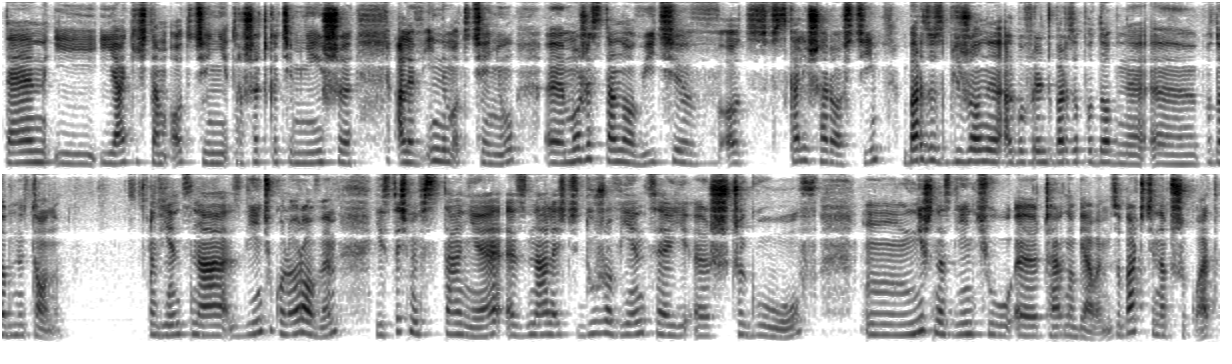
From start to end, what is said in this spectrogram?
ten i, i jakiś tam odcień troszeczkę ciemniejszy, ale w innym odcieniu, e, może stanowić w, od, w skali szarości bardzo zbliżony albo wręcz bardzo podobny, e, podobny ton. Więc na zdjęciu kolorowym jesteśmy w stanie e, znaleźć dużo więcej e, szczegółów niż na zdjęciu e, czarno-białym. Zobaczcie na przykład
